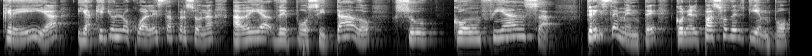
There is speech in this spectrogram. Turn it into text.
creía y aquello en lo cual esta persona había depositado su confianza. Tristemente, con el paso del tiempo,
